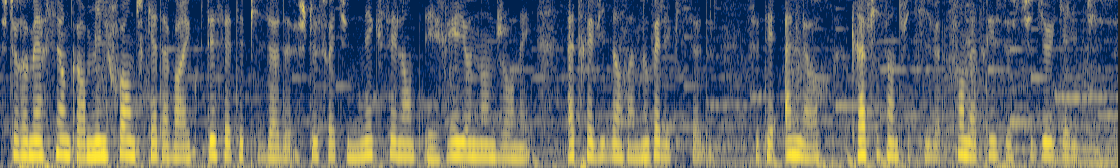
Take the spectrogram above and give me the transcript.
Je te remercie encore mille fois en tout cas d'avoir écouté cet épisode. Je te souhaite une excellente et rayonnante journée. À très vite dans un nouvel épisode. C'était Anne-Laure, graphiste intuitive, fondatrice de Studio Eucalyptus.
